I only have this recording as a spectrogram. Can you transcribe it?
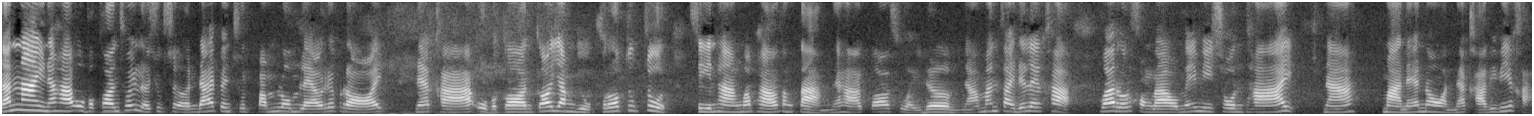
ด้านในนะคะ อุปกรณ์ช่วยเหลือฉุกเฉินได้เป็นชุดปั๊มลมแล้วเรียบร้อยนะคะ อุปกรณ์ก็ยังอยู่ครบทุกจุดซีนทางมะพร้าวต่างๆนะคะ ก็สวยเดิมนะมั่นใจได้เลยค่ะ ว่ารถของเราไม่มีชนท้ายนะ มาแน่นอนนะคะ พี่ๆขา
